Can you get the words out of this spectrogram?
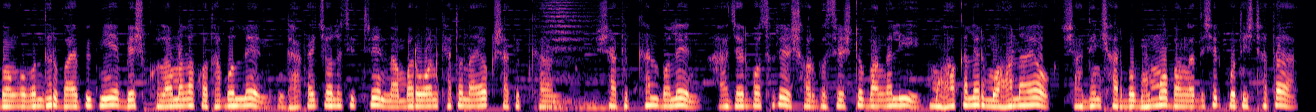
বঙ্গবন্ধুর বায়োপিক নিয়ে বেশ খোলামেলা কথা বললেন ঢাকায় চলচ্চিত্রের নাম্বার ওয়ান খ্যাতনায়ক শাকিব খান। শাকিব খান বলেন, হাজার বছরের সর্বশ্রেষ্ঠ বাঙালি মহাকালের মহানায়ক, স্বাধীন সার্বভৌম বাংলাদেশের প্রতিষ্ঠাতা,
